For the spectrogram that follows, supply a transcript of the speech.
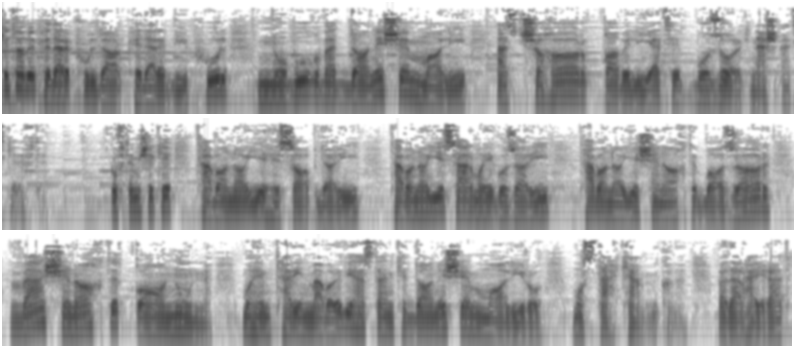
کتاب پدر پولدار پدر بی پول نبوغ و دانش مالی از چهار قابلیت بزرگ نشأت گرفته. گفته میشه که توانایی حسابداری، توانایی سرمایه گذاری، توانایی شناخت بازار و شناخت قانون مهمترین مواردی هستند که دانش مالی رو مستحکم می‌کنن و در حقیقت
